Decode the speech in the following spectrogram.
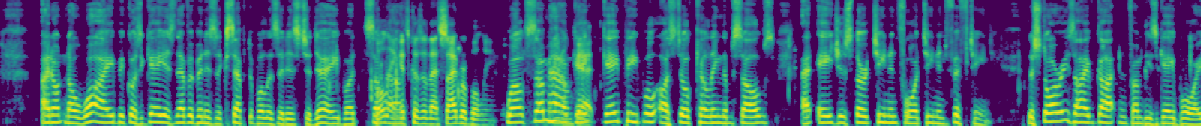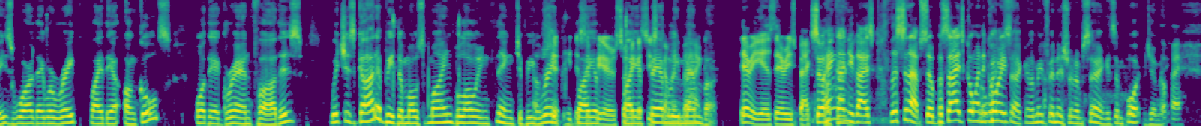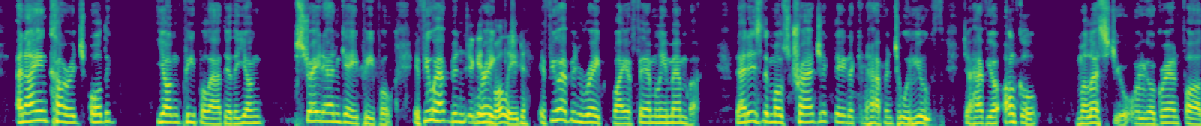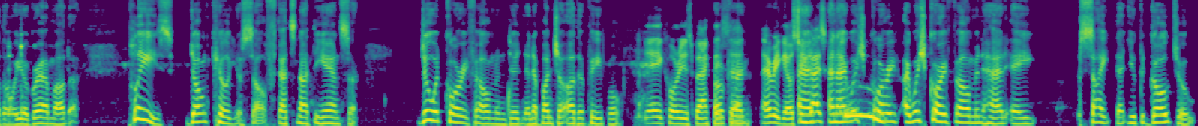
I don't know why, because gay has never been as acceptable as it is today. But somehow, Bullying, it's because of that cyberbullying. well, somehow gay, get. gay people are still killing themselves at ages 13 and 14 and 15. The stories I've gotten from these gay boys were they were raped by their uncles or their grandfathers, which has got to be the most mind blowing thing to be Oh, raped by a, so by a family member. There he is. There he's back. So hang Okay. on, you guys. Listen up. So besides going to Well, wait Corey, a second. Let me finish what I'm saying. It's important, Jimmy. okay, And I encourage all the young people out there, the young straight and gay people. If you have been You're raped, bullied. if you have been raped by a family member, that is the most tragic thing that can happen to a youth to have your uncle molest you or your grandfather or your grandmother. Please don't kill yourself. That's not the answer. Do what Corey Feldman did and a bunch of other people. Yay, Corey is back. They Okay. said. There we go. So and, you guys, and I wish Corey, I wish Corey Feldman had a site that you could go to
